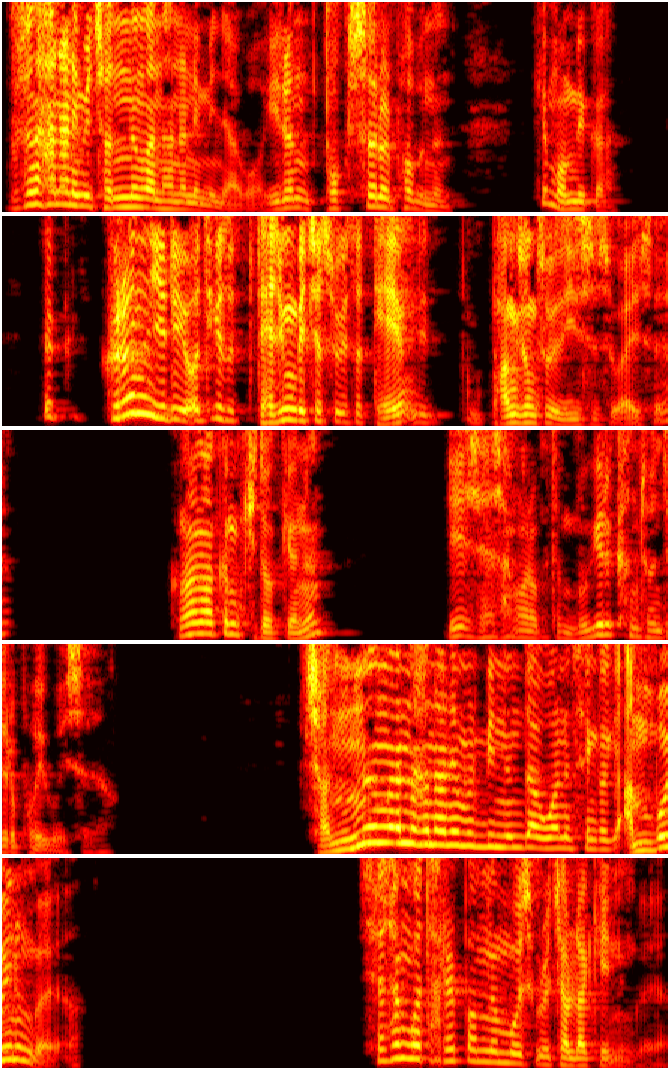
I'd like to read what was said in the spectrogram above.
무슨 하나님이 전능한 하나님이냐고 이런 독서를 퍼붓는 그게 뭡니까? 그런 일이 어떻게 해서 대중매체 속에서 대, 방송 속에서 있을 수가 있어요? 그만큼 기독교는 이 세상으로부터 무기력한 존재로 보이고 있어요. 전능한 하나님을 믿는다고 하는 생각이 안 보이는 거예요. 세상과 다를 바 없는 모습으로 전락해 있는 거예요.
